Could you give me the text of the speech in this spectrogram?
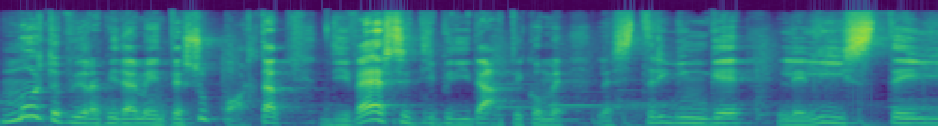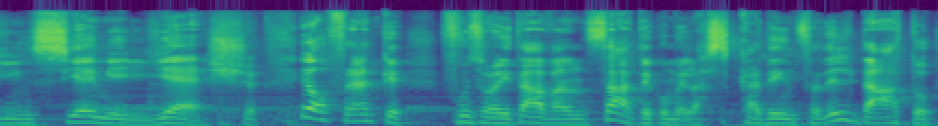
molto più rapidamente e supporta diversi tipi di dati come le stringhe, le liste, gli insiemi e gli hash e offre anche funzionalità avanzate come la scadenza del dato,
